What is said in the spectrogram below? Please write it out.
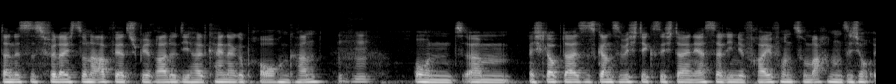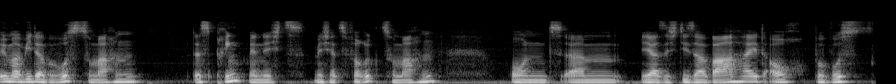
dann ist es vielleicht so eine Abwärtsspirale, die halt keiner gebrauchen kann. Mhm. Und ähm, ich glaube, da ist es ganz wichtig, sich da in erster Linie frei von zu machen und sich auch immer wieder bewusst zu machen, das bringt mir nichts, mich jetzt verrückt zu machen. Und ähm, ja, sich dieser Wahrheit auch bewusst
